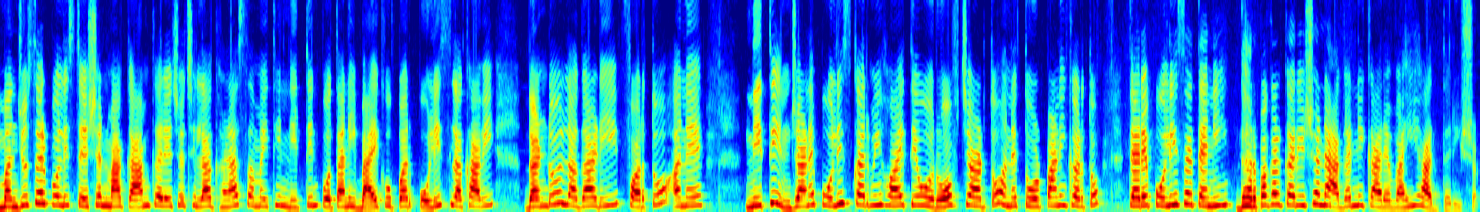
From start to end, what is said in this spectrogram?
મંજુસર પોલીસ સ્ટેશનમાં કામ કરે છે. છેલ્લા ઘણા સમયથી નીતિન પોતાની બાઇક ઉપર પોલીસ લખાવી દંડો લગાડી ફરતો અને નીતિન, જાણે પોલીસ કર્મી હોય તેવો રોફ ચાડતો અને તોડપાણી કરતો, ત્યારે પોલીસે તેની ધરપકડ કરી છે અને આગળની કાર્યવાહી હાથ ધરી છે.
